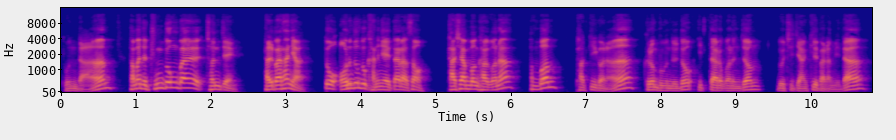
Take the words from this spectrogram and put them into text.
돈다. 다만 이제 중동발 전쟁 발발하냐 또 어느 정도 가느냐에 따라서 다시 한번 가거나 한번 바뀌거나 그런 부분들도 있다라고 하는 점 놓치지 않길 바랍니다.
